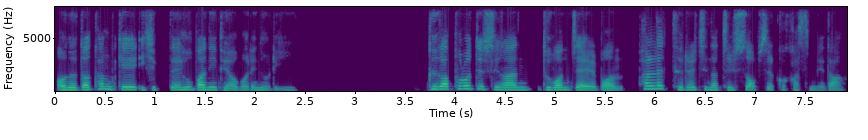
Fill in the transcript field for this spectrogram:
어느덧 함께 20대 후반이 되어버린 우리. 그가 프로듀싱한 두 번째 앨범 팔레트를 지나칠 수 없을 것 같습니다.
